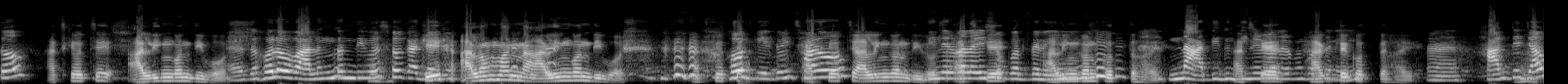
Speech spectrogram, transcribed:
তো? আজকে হচ্ছে আলিঙ্গন দিবস। হলো আলিঙ্গন দিবস হোক আজ কি? আলম্মান না আলিঙ্গন দিবস। হোক তুমি ছাড়ো। আজকে হচ্ছে আলিঙ্গন দিবস। দিনের বেলা আজকে এইসব করতে নেই। আলিঙ্গন করতে হয়। না দিন দিনের বেলা এরকম করতে হয়। হ্যাঁ, হাঁটতে যাও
